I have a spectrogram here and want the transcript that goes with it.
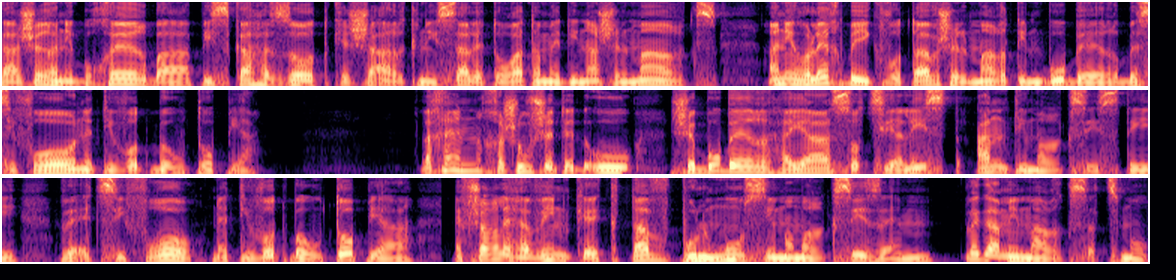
כאשר אני בוחר בפסקה הזאת כשער כניסה לתורת המדינה של מרקס, אני הולך בעקבותיו של מרטין בובר בספרו נתיבות באוטופיה. לכן חשוב שתדעו שבובר היה סוציאליסט אנטי-מרקסיסטי, ואת ספרו נתיבות באוטופיה אפשר להבין ככתב פולמוס עם המרקסיזם, וגם עם מרקס עצמו.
